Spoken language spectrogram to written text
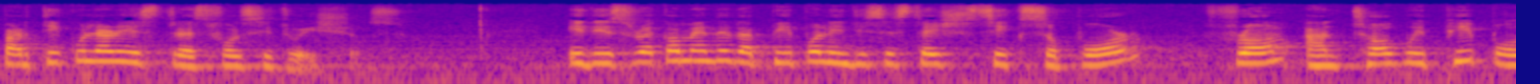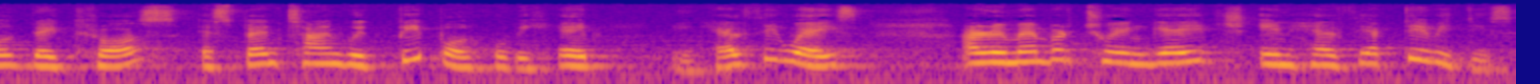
particularly stressful situations. It is recommended that people in this stage seek support from and talk with people they trust, spend time with people who behave in healthy ways, and remember to engage in healthy activities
